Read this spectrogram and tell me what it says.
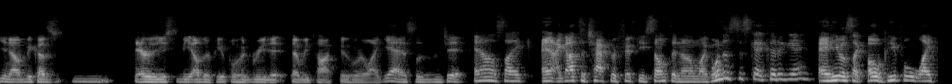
you know, because there used to be other people who'd read it that we talked to who were like, Yeah, this is legit. And I was like, and I got to chapter 50 something, and I'm like, when does this get good again? And he was like, Oh, people like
